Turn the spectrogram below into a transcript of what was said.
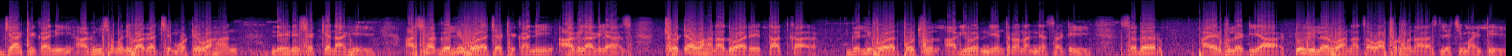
ज्या ठिकाणी अग्निशमन विभागाचे मोठे वाहन नेणे शक्य नाही अशा गल्लीबोळाच्या ठिकाणी आग लागल्यास छोट्या वाहनाद्वारे तात्काळ गल्लीबोळात पोहोचून आगीवर नियंत्रण आणण्यासाठी सदर फायर बुलेट या टू व्हीलर वाहनाचा वापर होणार असल्याची माहिती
